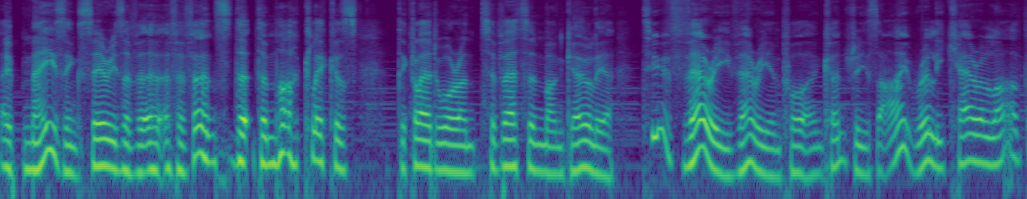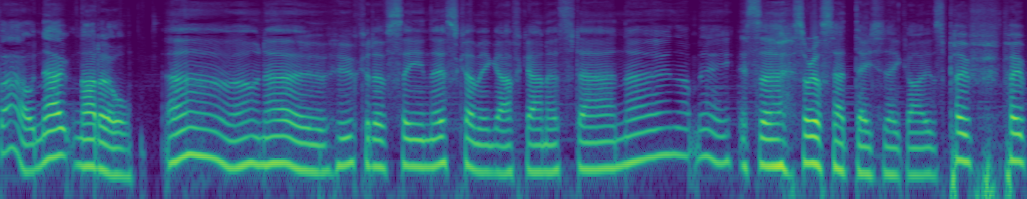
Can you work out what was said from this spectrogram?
amazing series of, uh, of events that the Ma Clique has declared war on Tibet and Mongolia two very, very important countries that I really care a lot about. No, not at all. Oh, oh no, who could have seen this coming, Afghanistan? No, not me. It's a, it's a real sad day today, guys. Pope, Pope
